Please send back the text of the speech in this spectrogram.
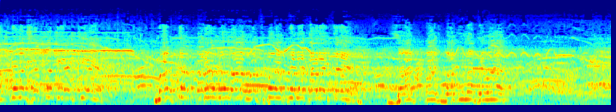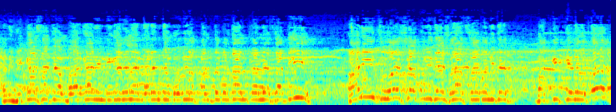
आपल्याला शपथ घ्यायची आहे. मात्र पराभव हा वचपा आपल्याला काढायचा आहे. जात पाच बाजूला ठेवा. आणि विकासाच्या मार्गाने निघालेल्या नरेंद्र मोदीला पंतप्रधान करण्यासाठी अडीच वर्षापूर्वी ज्या साहेबांनी ते बाकीत केलं होतं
